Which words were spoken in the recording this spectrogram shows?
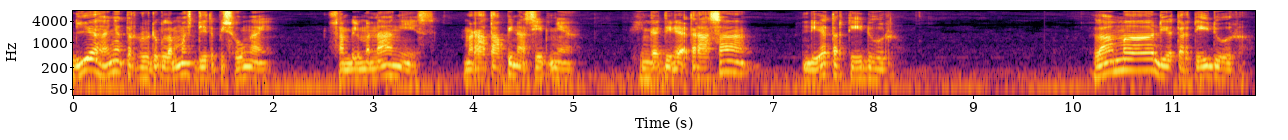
Dia hanya terduduk lemas di tepi sungai sambil menangis, meratapi nasibnya, hingga tidak terasa dia tertidur. Lama dia tertidur,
